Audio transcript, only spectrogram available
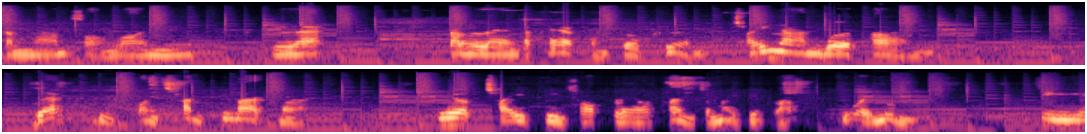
กันน้ำ 200 นิ้ว และกันแรงกระแทกของตัวเครื่องใช้งานเวอร์ทามและอีกฟังก์ชันที่มากมายเลือกใช้ G-Shock แล้วท่านจะไม่ผิดหวังด้วยรุ่น GA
